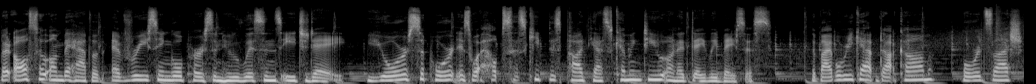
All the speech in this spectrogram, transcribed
but also on behalf of every single person who listens each day. Your support is what helps us keep this podcast coming to you on a daily basis. TheBibleRecap.com forward slash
